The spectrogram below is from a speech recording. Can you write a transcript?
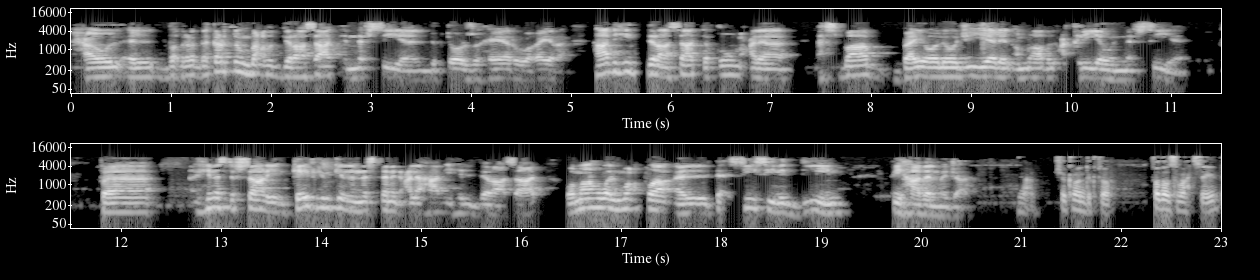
حول ال... ذكرتم بعض الدراسات النفسية الدكتور زهير وغيره. هذه الدراسات تقوم على أسباب بيولوجية للأمراض العقلية والنفسية. فهنا استفساري كيف يمكن أن نستند على هذه الدراسات؟ وما هو المعطى التأسيسي للدين؟ في هذا المجال. نعم. شكرا دكتور. تفضل سماحه السيد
